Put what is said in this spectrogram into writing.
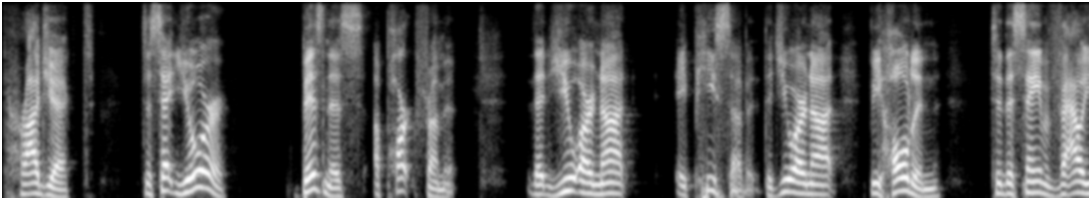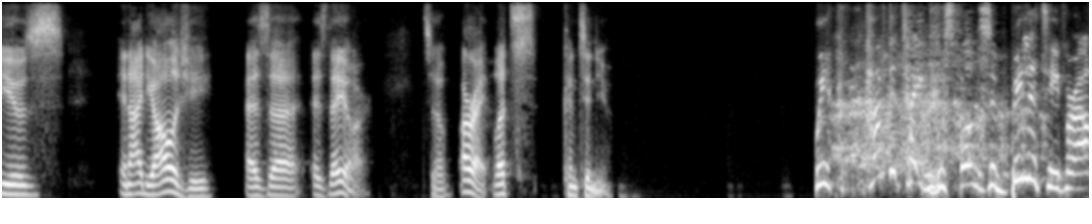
project, to set your business apart from it, that you are not a piece of it, that you are not beholden to the same values and ideology as uh, as they are. So, all right, let's continue. We have to take responsibility for our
